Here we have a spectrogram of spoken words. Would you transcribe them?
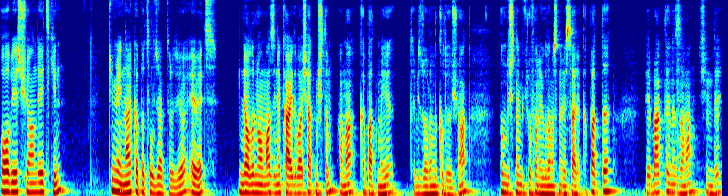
OBS şu anda etkin. Tüm yayınlar kapatılacaktır diyor. Evet. Ne olur ne olmaz yine kaydı başlatmıştım ama kapatmayı tabi zorunlu kılıyor şu an. Bunun dışında mikrofon uygulamasını vesaire kapattı. Ve baktığınız zaman şimdi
